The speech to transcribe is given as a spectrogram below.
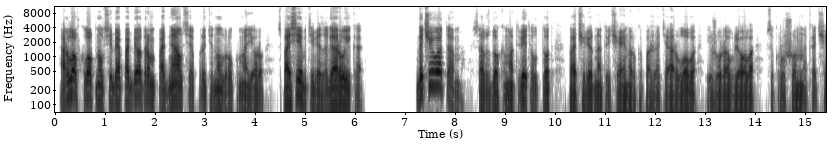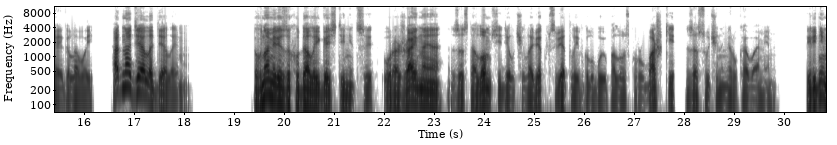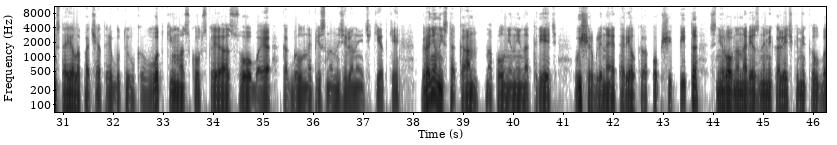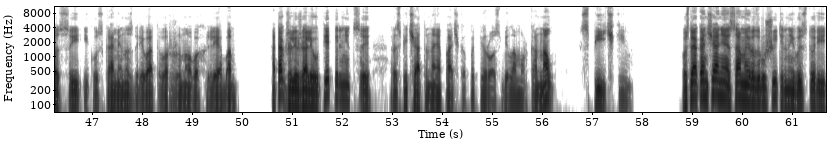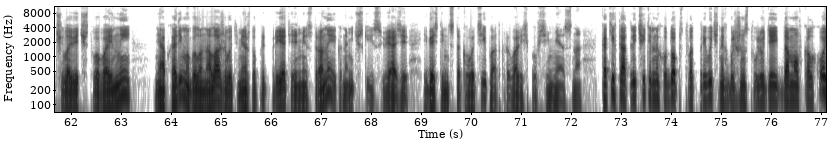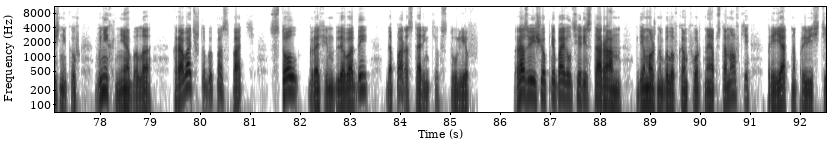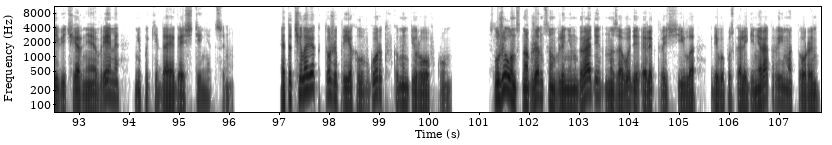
Орлов хлопнул себя по бедрам, поднялся, протянул руку майору. — Спасибо тебе, Загоруйка. — Да чего там? — со вздохом ответил тот, поочередно отвечая на рукопожатие Орлова и Журавлева, сокрушенно качая головой. — Одно дело делаем. В номере захудалой гостиницы «Урожайная» за столом сидел человек в светлой в голубую полоску рубашке с засученными рукавами. Перед ним стояла початая бутылка водки «Московская особая», как было написано на зеленой этикетке, граненый стакан, наполненный на треть, выщербленная тарелка общепита с неровно нарезанными колечками колбасы и кусками ноздреватого ржаного хлеба, а также лежали у пепельницы распечатанная пачка папирос «Беломор-канал», спички, После окончания самой разрушительной в истории человечества войны необходимо было налаживать между предприятиями страны экономические связи, и гостиницы такого типа открывались повсеместно. Каких-то отличительных удобств от привычных большинству людей домов колхозников в них не было. Кровать, чтобы поспать, стол, графин для воды да пара стареньких стульев. Разве еще прибавился ресторан — где можно было в комфортной обстановке приятно провести вечернее время, не покидая гостиницы. Этот человек тоже приехал в город в командировку. Служил он снабженцем в Ленинграде на заводе «Электросила», где выпускали генераторы и моторы.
